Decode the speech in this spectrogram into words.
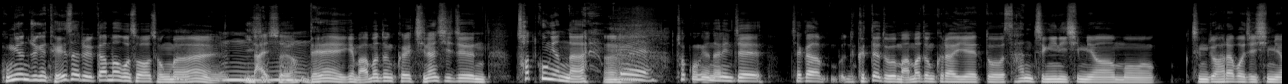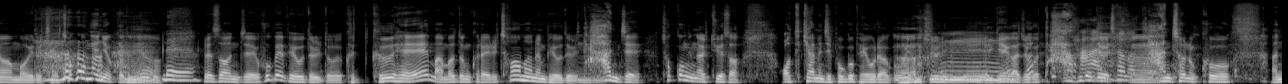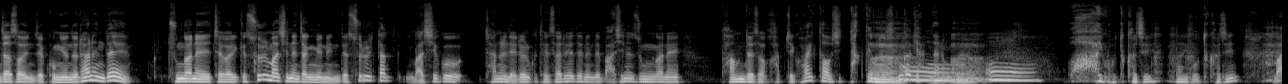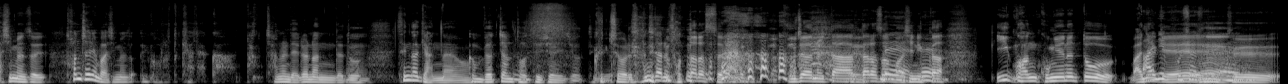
공연 중에 대사를 까먹어서 정말 음. 있었어요. 네, 이게 마마돈크의 지난 시즌 첫 공연 날, 네. 네. 첫 공연 날 이제 제가 그때도 마마돈크라이의 또 산 증인이시며 뭐 증조 할아버지시며 뭐 이런 제가 첫 공연이었거든요. 네. 그래서 이제 후배 배우들도 그, 그 해에 마마돈 크라이를 처음 하는 배우들 음. 다 이제 첫 공연 날 뒤에서 어떻게 하는지 보고 배우라고 음. 영출님이 음. 얘기해가지고 다 후배들 다, 다 앉혀놓고 앉아서 이제 공연을 하는데 중간에 제가 이렇게 술 마시는 장면인데 술을 딱 마시고 잔을 내려놓고 대사를 해야 되는데 마시는 순간에 다음 대사가 갑자기 화이트아웃이 딱 되면 어. 생각이 안 나는 거예요. 어. 와 이거 어떡하지? 나 이거 어떡하지? 마시면서 천천히 마시면서 이걸 어떻게 해야 될까? 딱 잔을 내려놨는데도 네. 생각이 안 나요. 그럼 몇 잔 더 드셔야죠. 그쵸. 그래서 한 잔을 더 따랐어요. 두 잔을 딱 네. 따라서 네. 마시니까 네. 이 광, 공연은 또 만약에 그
